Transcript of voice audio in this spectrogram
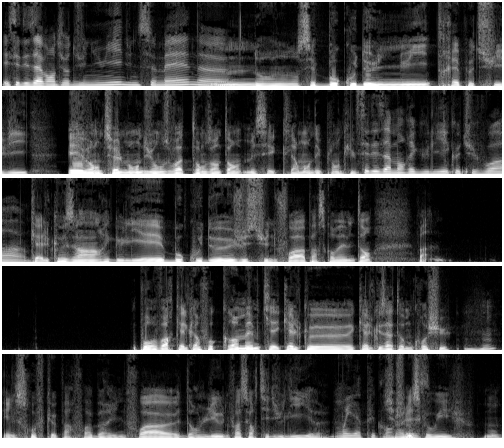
Et c'est des aventures d'une nuit, d'une semaine euh, Non, non, non, c'est beaucoup de nuits, très peu de suivi. Éventuellement, du on se voit de temps en temps, mais c'est clairement des plans qui C'est des amants réguliers que tu vois. quelques-uns réguliers, beaucoup d'eux juste une fois, parce qu'en même temps, pour voir quelqu'un, il faut quand même qu'il y ait quelques, quelques atomes crochus. Mhm. Et il se trouve que parfois, ben, une fois euh, dans le lit, une fois sorti du lit, euh, Oui, il n'y a plus tu grand-chose. réalises que oui, bon,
